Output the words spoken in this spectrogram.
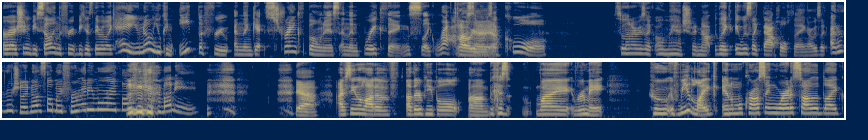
or I shouldn't be selling the fruit because they were like, hey, you know, you can eat the fruit and then get strength bonus and then break things like rocks. Oh, yeah, and I was yeah. like, cool. So then I was like, oh man, should I not? Like, it was like that whole thing. I was like, I don't know, should I not sell my fruit anymore? I thought I needed money. Yeah. I've seen a lot of other people, um, because my roommate, who, if we like Animal Crossing, we're at a solid like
